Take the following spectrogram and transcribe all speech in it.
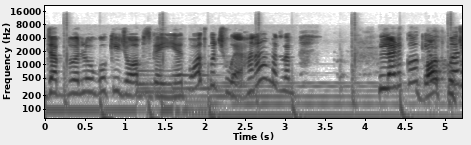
जब लोगों की जॉब्स गई हैं बहुत कुछ हुआ है ना मतलब लड़कों के ऊपर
